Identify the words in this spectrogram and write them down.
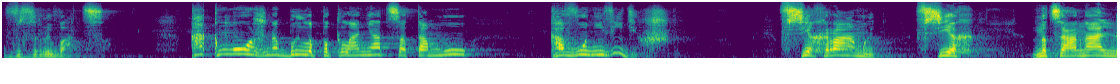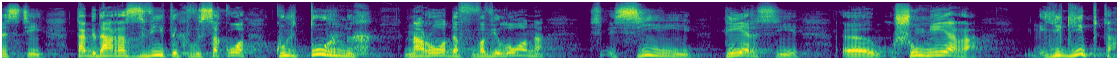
взрываться. Как можно было поклоняться тому, кого не видишь? все храмы всех национальностей, тогда развитых, высококультурных народов Вавилона, Сирии, Персии, э, Шумера, Египта,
